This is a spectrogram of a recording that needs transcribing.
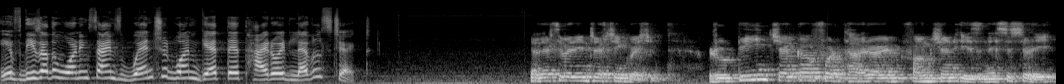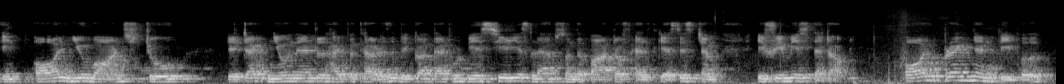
if these are the warning signs, when should one get their thyroid levels checked? Yeah, that's a very interesting question. Routine checkup for thyroid function is necessary in all newborns to detect neonatal hypothyroidism because that would be a serious lapse on the part of healthcare system if we miss that out. All pregnant people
